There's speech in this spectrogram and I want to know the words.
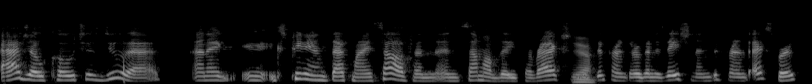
agile coaches do that and i experienced that myself and and some of the interactions yeah. with different organization and different experts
